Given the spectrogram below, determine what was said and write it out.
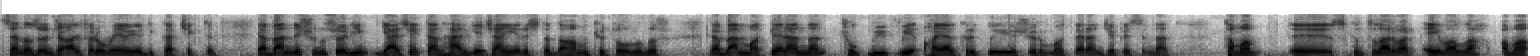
sen az önce Alfa Romeo'ya dikkat çektin. Ya ben de şunu söyleyeyim. Gerçekten her geçen yarışta daha mı kötü olunur? Ya ben McLaren'den çok büyük bir hayal kırıklığı yaşıyorum McLaren cephesinden. Tamam e, sıkıntılar var eyvallah ama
